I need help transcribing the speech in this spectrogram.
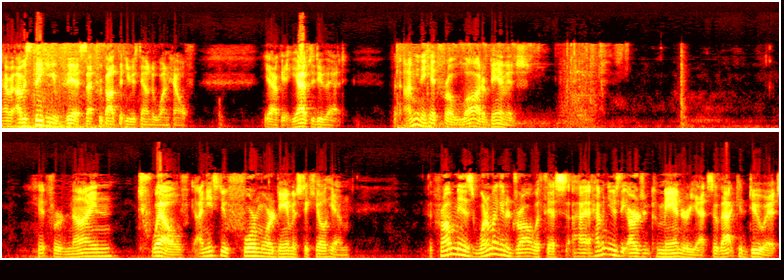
I, was thinking of this. I forgot that he was down to 1 health. Yeah, okay, you have to do that. But I'm going to hit for a lot of damage. Hit for 9, 12. I need to do 4 more damage to kill him. The problem is, what am I going to draw with this? I haven't used the Argent Commander yet, so that could do it.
